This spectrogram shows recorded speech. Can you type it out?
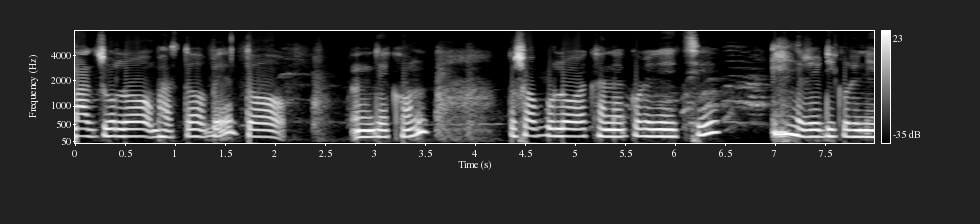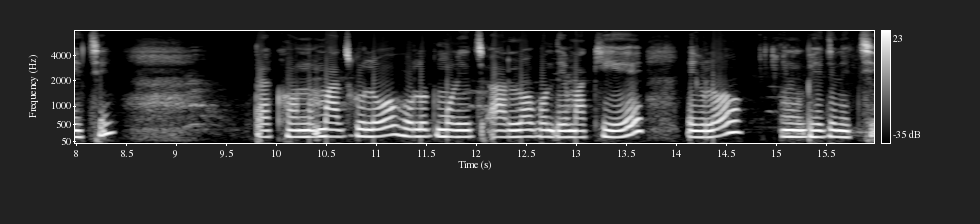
মাছগুলো ভাজতে হবে। তো দেখুন, তো সবগুলো এখানে করে নিয়েছি, রেডি করে নিয়েছি। এখন মাছগুলো হলুদ মরিচ আর লবণ দিয়ে মাখিয়ে এগুলো ভেজে নিচ্ছি।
